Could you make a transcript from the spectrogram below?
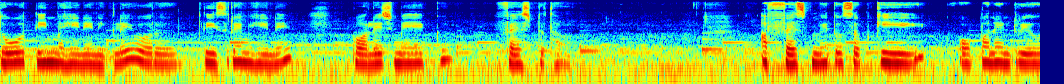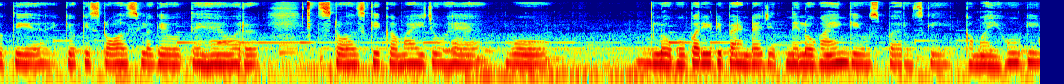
दो, तीन महीने निकले और तीसरे महीने कॉलेज में एक फेस्ट था। अब फेस्ट में तो सबकी ओपन एंट्री होती है, क्योंकि स्टॉल्स लगे होते हैं और स्टॉल्स की कमाई जो है, वो लोगों पर ही डिपेंड है। जितने लोग आएँगे, उस पर उसकी कमाई होगी।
